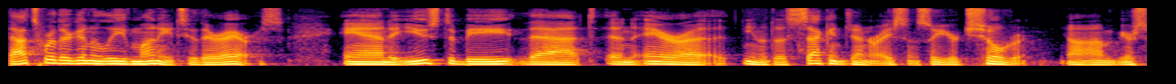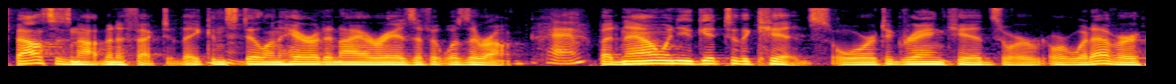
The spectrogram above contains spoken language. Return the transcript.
that's where they're going to leave money to their heirs. And it used to be that an heir, uh, you know, the second generation, so your children, um, your spouse has not been affected. They can still inherit an IRA as if it was their own. Okay. But now, when you get to the kids or to grandkids or, or whatever,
